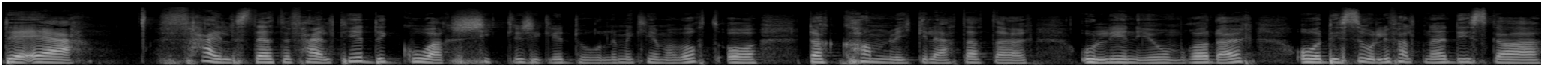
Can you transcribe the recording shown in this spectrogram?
det er feil sted til feil tid. Det går skikkelig skikkelig dårlig med klimaet vårt. Og da kan vi ikke lete etter olje i nye områder. Og disse oljefeltene de skal,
